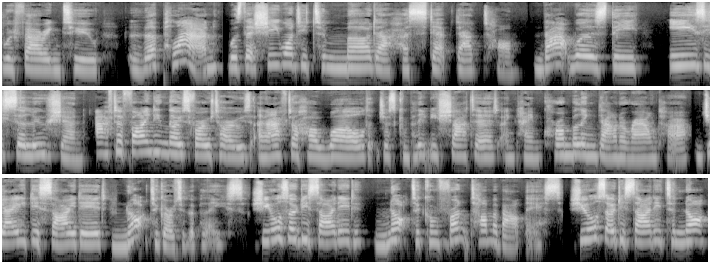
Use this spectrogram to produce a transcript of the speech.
referring to the plan was that she wanted to murder her stepdad, Tom. That was the easy solution. After finding those photos and after her world just completely shattered and came crumbling down around her, Jade decided not to go to the police. She also decided not to confront Tom about this. She also decided to not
